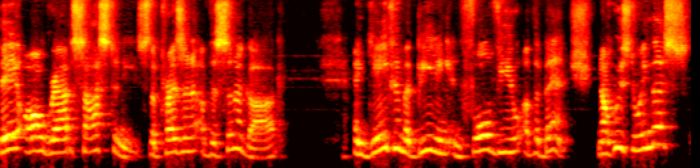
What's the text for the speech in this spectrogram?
they all grabbed Sosthenes, the president of the synagogue, and gave him a beating in full view of the bench. Now, who's doing this?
